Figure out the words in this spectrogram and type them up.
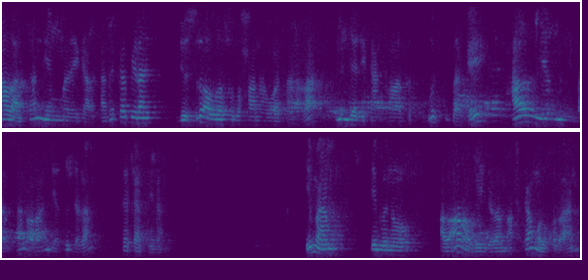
alasan yang melegalkan kekafiran. Justru Allah Subhanahu wa taala menjadikan hal tersebut sebagai hal yang menyebabkan orang jatuh dalam kekafiran. Imam Ibnu Al-Arabi dalam Ahkamul Quran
